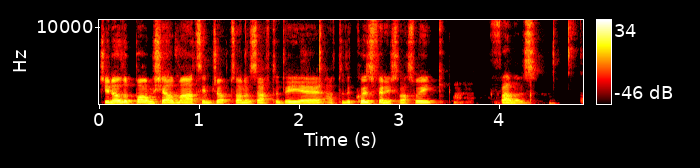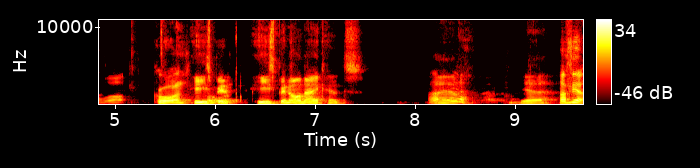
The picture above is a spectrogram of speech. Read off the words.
Do you know the bombshell Martin dropped on us after the uh, after the quiz finished last week, fellas? What? Go on. He's been he's been on eggheads. I Have have. Yeah. Have you?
